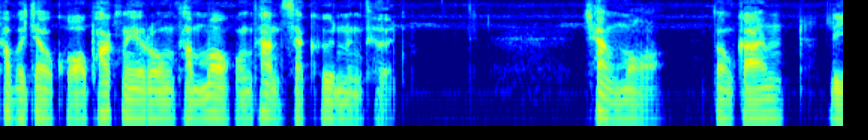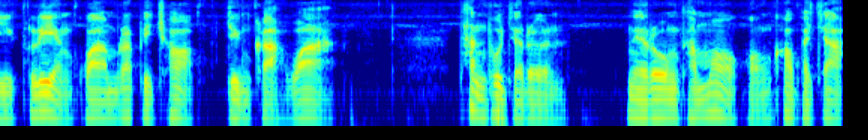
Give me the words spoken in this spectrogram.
ข้าพเจ้าขอพักในโรงทำหม้อของท่านสักคืนหนึ่งเถิด ช่างหม้อต้องการหลีกเลี่ยงความรับผิดชอบจึงกล่าวว่า ท่านผู้เจริญในโรงทำหม้อของข้าพเจ้า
